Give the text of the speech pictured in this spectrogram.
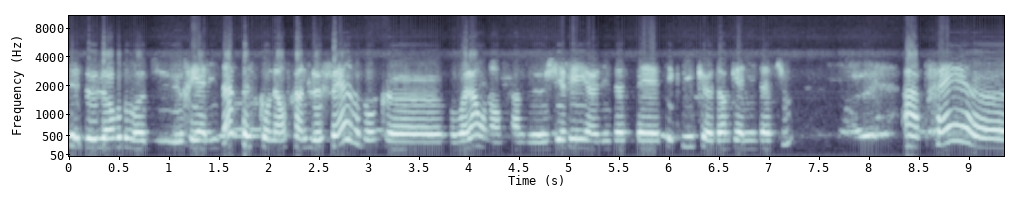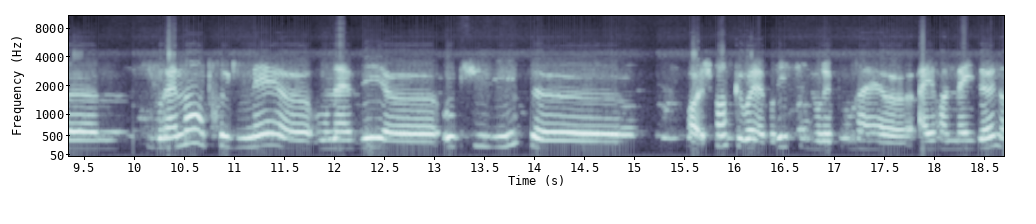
c'est de l'ordre du réalisable parce qu'on est en train de le faire. Donc euh, voilà, on est en train de gérer euh, les aspects techniques d'organisation. Après, si vraiment entre guillemets on n'avait aucune limite, je pense que voilà, Brice il nous répondrait Iron Maiden.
